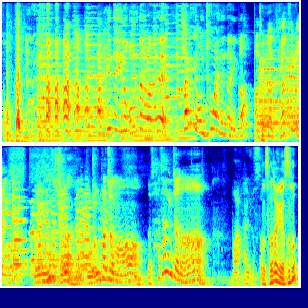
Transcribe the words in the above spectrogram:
쓰면 어떡하지? 아 근데 이거 모두닥을 하면은 할인이 엄청 많이 된다니까? 아 그럼 난 대학생이 아닌데? 너 여기 회사 직원 아니야? 너 월급 받잖아. 나 사장이잖아. 말안 해줬어? 너 사장이었어?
